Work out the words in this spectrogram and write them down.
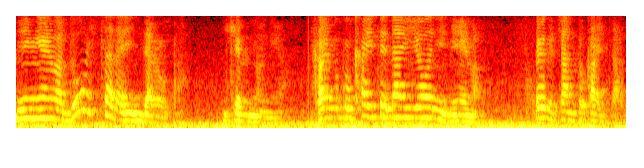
人間はどうしたらいいんだろうか。いけるのには。開目書いてないように見えます。だけどちゃんと書いてある。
